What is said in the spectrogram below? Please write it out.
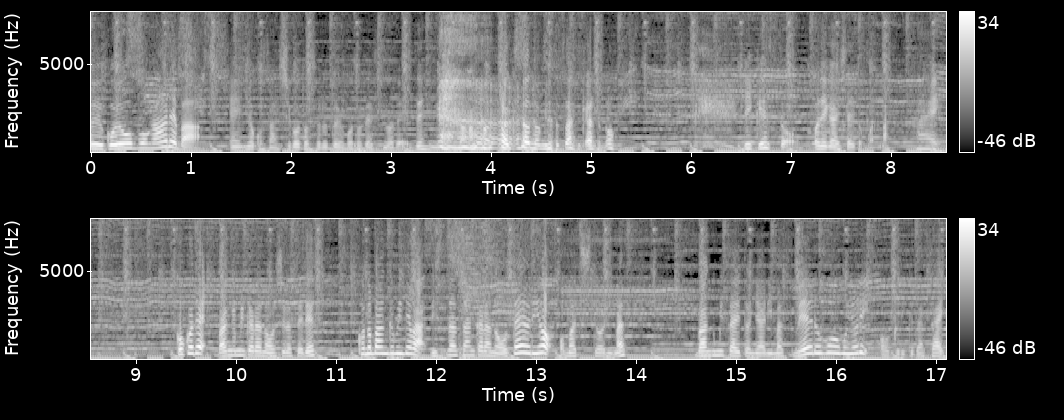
ういうご要望があれば、えー、にょこさん仕事するということですのでぜひ皆さんたくさんの皆さんからの リクエストをお願いしたいと思います。はい。ここで番組からのお知らせです。この番組ではリスナーさんからのお便りをお待ちしております。番組サイトにありますメールフォームよりお送りください。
